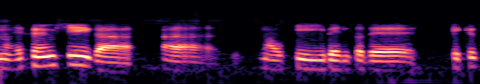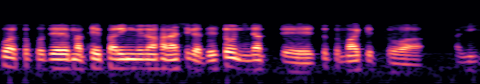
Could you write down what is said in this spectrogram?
の FMC があ、まあ、大きいイベントで、結局はそこで、まあ、テーパリングの話が出そうになって、ちょっとマーケットは一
